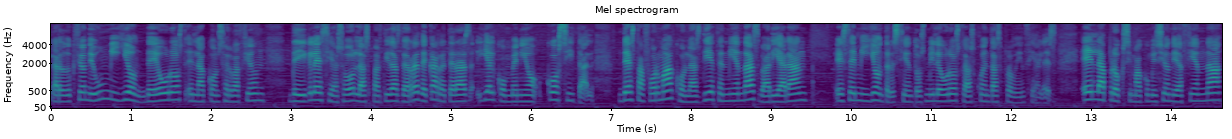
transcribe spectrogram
la reducción de un millón de euros en la conservación de iglesias o las partidas de red de carreteras y el convenio COSITAL. De esta forma, con las 10 enmiendas variarán ese millón trescientos mil euros las cuentas provinciales. En la próxima Comisión de Hacienda,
